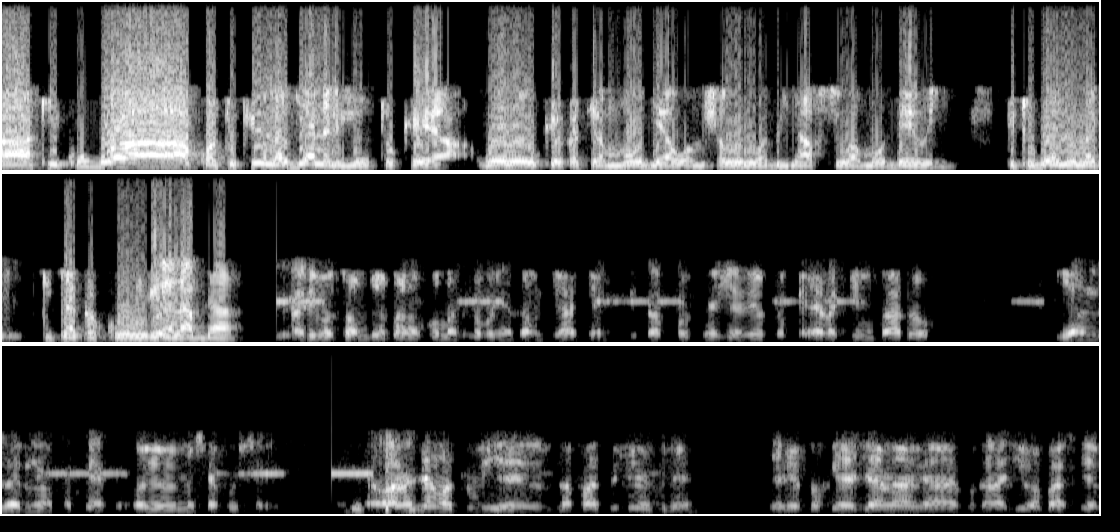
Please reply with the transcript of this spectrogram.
Uh, kikubwa kwa tukio la jana lililotokea, wewe ukiwa kati ya mmoja wa mshauri wa binafsi wa Mo Dewji, kitu gani unakitaka kuongea labda? alivyotuambia bana kwamba tuko kwenye akaunti yake itafuta yaliyotokea, lakini bado yanza na nafasi yake. Kwa hiyo imeshakwisha. Wanachama watulie, nafasi vile vile yaliyotokea jana na kutarajiwa, basi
